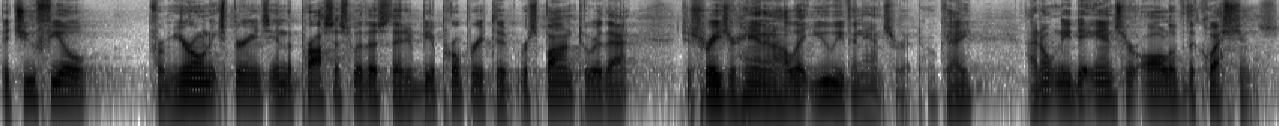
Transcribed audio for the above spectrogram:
that you feel from your own experience in the process with us that it'd be appropriate to respond to or that, just raise your hand and I'll let you even answer it, okay? I don't need to answer all of the questions.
